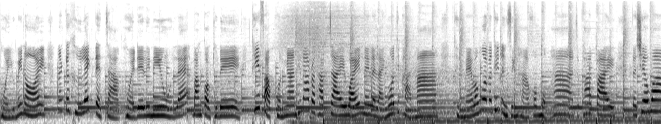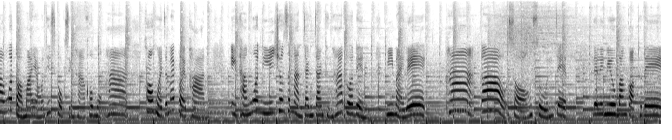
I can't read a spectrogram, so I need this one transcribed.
หวยอยู่ไม่น้อย นั่นก็คือเลขเด็ดจากหวยเดลินิวและบางกอกทูเดย์ที่ฝากผลงานที่น่าประทับใจไว้ในหลาย ๆ งวดที่ผ่านมาถึงแม้ว่างวดวันที่ 1 สิงหาคม 65 จะพลาดไป แต่เชื่อว่างวดต่อมาอย่างวันที่ 16 สิงหาคม 65 คอหวยจะไม่ปล่อยผ่าน อีกทั้งงวดนี้ชนสนั่นจังๆ ถึง 5 ตัวเด่น มีหมายเลข 5 9 2 0 7 Daily New บางกอกทูเดย์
